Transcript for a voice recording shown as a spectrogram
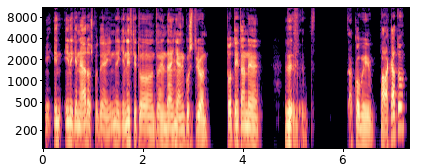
ε, ε, είναι και νεαρός, ποτέ, είναι, γεννήθηκε το, το 99, είναι 23. Τότε ήταν ε, ακόμη παρακάτω,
